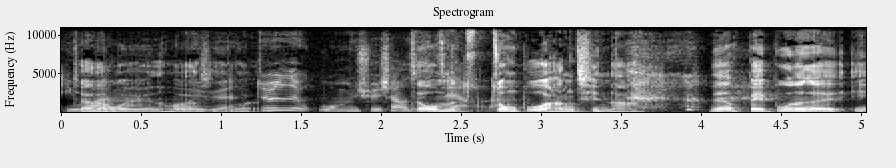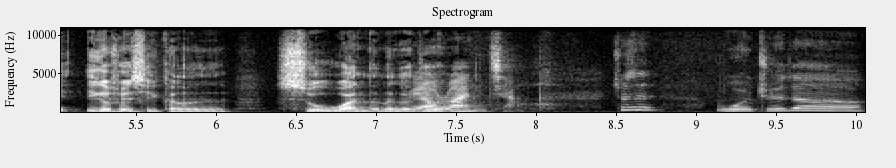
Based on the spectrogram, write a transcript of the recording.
家长委员的话是一万，就是我们学校是这我们中部的行情呐、啊，那个北部那个一一个学期可能十五万的那个就，不要乱讲。就是我觉得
